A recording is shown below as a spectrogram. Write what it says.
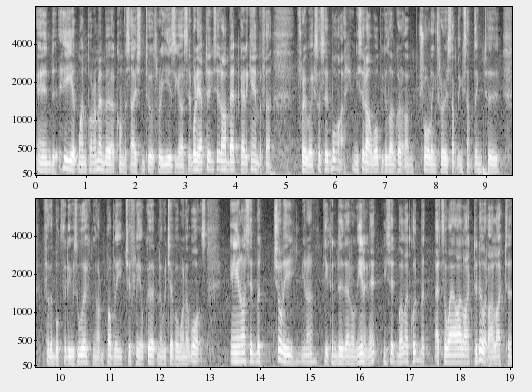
And he, at one point, I remember a conversation two or three years ago. I said, "What are you up to?" He said, "I'm about to go to Canberra for three weeks. I said, why? And he said, oh, well, because I've got, I'm trawling through something, something to, for the book that he was working on, probably Chifley or Curtin or whichever one it was. And I said, but surely, you know, you can do that on the internet. He said, well, I could, but that's the way I like to do it. I like to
